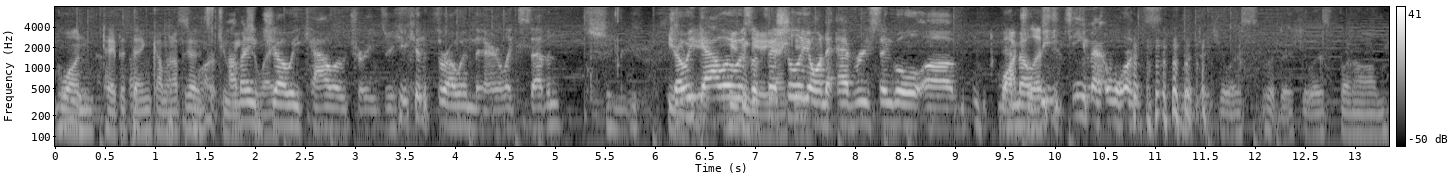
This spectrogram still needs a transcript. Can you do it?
one Ooh, type of thing coming up. It's two How weeks many away. Joey Gallo trades are you going to throw in there? Like seven? He's Joey gonna Gallo is gonna be a officially on every single um, Watch MLB list. team at once. ridiculous, ridiculous. But um,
